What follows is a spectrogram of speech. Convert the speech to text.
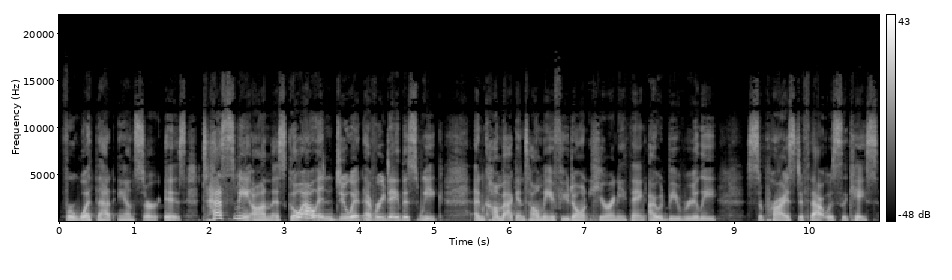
for what that answer is. Test me on this. Go out and do it every day this week and come back and tell me if you don't hear anything. I would be really surprised if that was the case.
